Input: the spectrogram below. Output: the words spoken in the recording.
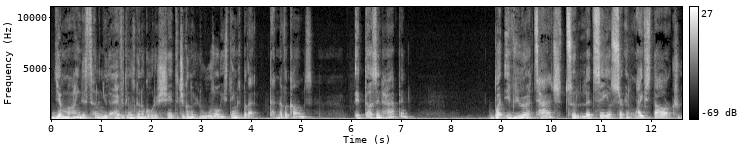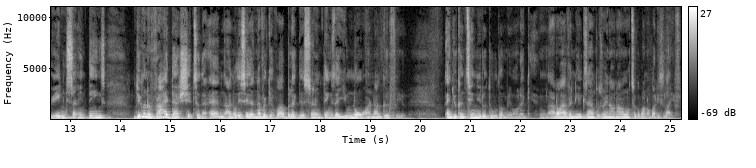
your mind is telling you that everything's gonna go to shit, that you're gonna lose all these things, but that that never comes. It doesn't happen. But if you're attached to, let's say, a certain lifestyle or creating certain things, you're gonna ride that shit to the end. I know they say that never give up, but like there's certain things that you know are not good for you and you continue to do them. You know, like I don't have any examples right now, and I don't want to talk about nobody's life.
